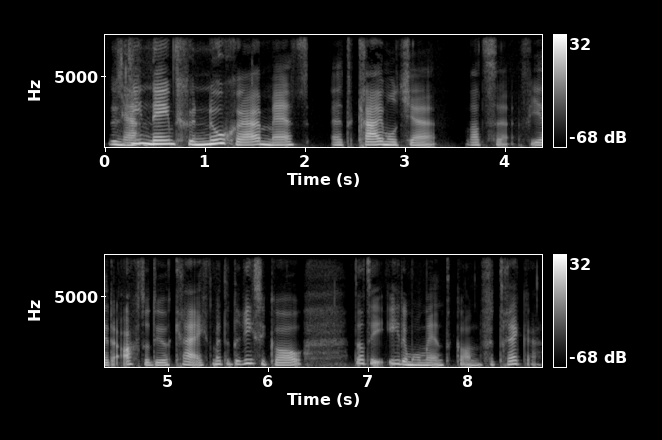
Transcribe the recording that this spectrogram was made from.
Dus Ja. die neemt genoegen met het kruimeltje wat ze via de achterdeur krijgt, met het risico dat hij ieder moment kan vertrekken.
